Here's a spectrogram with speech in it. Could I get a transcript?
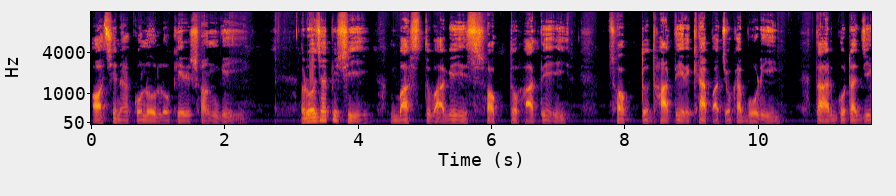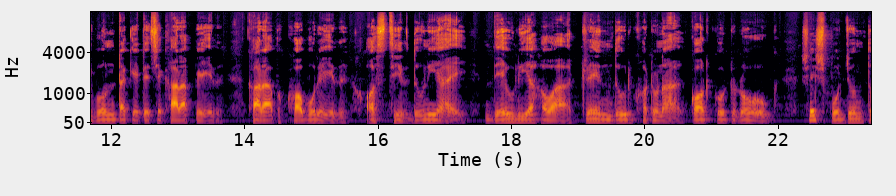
অচেনা কোনো লোকের সঙ্গে। রোজা পিসি বাস্তব আগে শক্ত হাতে, শক্ত ধাতের খ্যাপা চোখা বড়ি, তার গোটা জীবনটা কেটেছে খারাপের খারাপ খবরের অস্থির দুনিয়ায় দেউলিয়া হওয়া ট্রেন দুর্ঘটনা, কর্কট রোগ, শেষ পর্যন্ত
